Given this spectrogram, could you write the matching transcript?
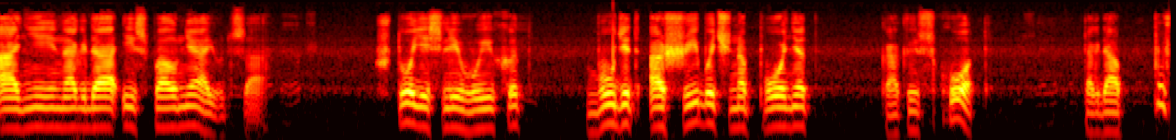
они иногда исполняются. Что, если выход будет ошибочно понят как исход? Тогда пуф,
